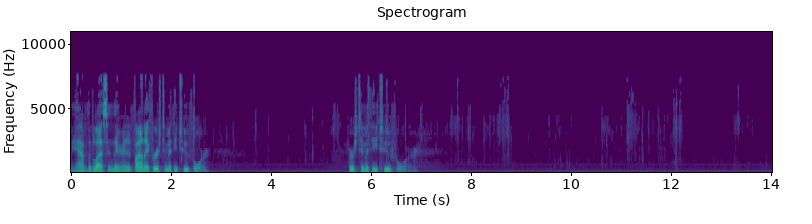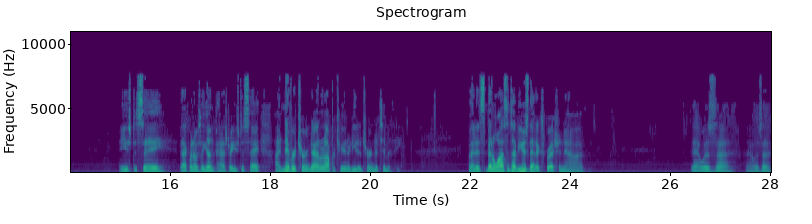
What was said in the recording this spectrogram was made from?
We have the blessing there. And then finally, 1 Timothy 2 4. 1 Timothy 2 4. I used to say, back when I was a young pastor, I used to say, I never turned down an opportunity to turn to Timothy. But it's been a while since I've used that expression now. That was uh, that was a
